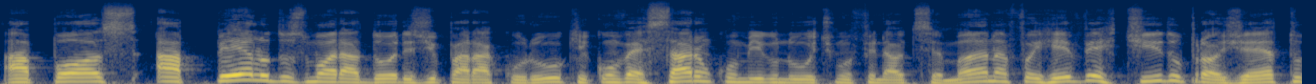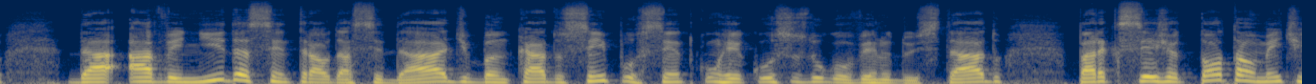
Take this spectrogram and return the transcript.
após apelo dos moradores de Paracuru que conversaram comigo no último final de semana, foi revertido o projeto da Avenida Central da cidade, bancado 100% com recursos do governo do estado, para que seja totalmente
